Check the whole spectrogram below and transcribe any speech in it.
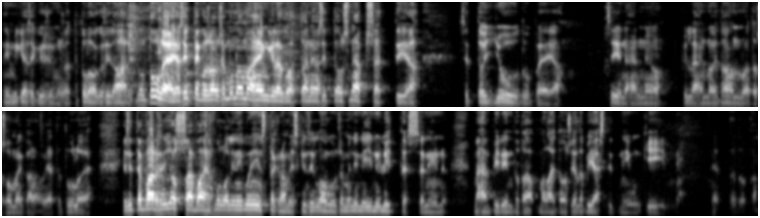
niin mikä se kysymys on, että tuleeko siitä ahdistus? No tulee, ja sitten kun se on se mun oma henkilökohtainen, ja sitten on Snapchat ja sitten on YouTube ja siinähän ne on. Kyllähän noita on noita somekanavia, että tulee. Ja sitten varsin jossain vaiheessa mulla oli niin kuin Instagramiskin silloin, kun se meni niin ylittessä, niin mähän pidin, tota, mä laitoin sieltä viestit niin kuin kiinni. Että tota.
